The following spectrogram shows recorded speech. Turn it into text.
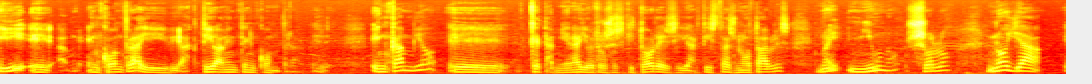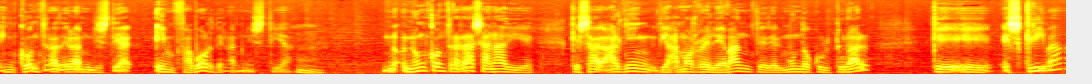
Y eh, en contra y activamente en contra. En cambio, eh, que también hay otros escritores y artistas notables, no hay ni uno solo, no ya en contra de la amnistía, en favor de la amnistía. Mm. No, encontrarás a nadie que sea alguien, digamos, relevante del mundo cultural que eh, escriba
